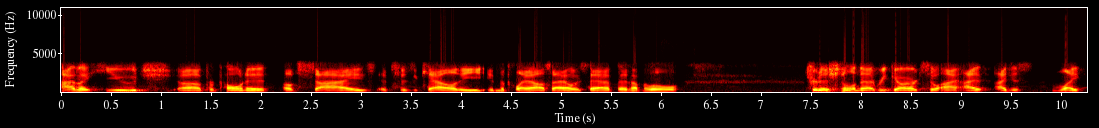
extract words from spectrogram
I'm a huge uh, proponent of size and physicality in the playoffs. I always have been. I'm a little traditional in that regard. So I I, I just like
